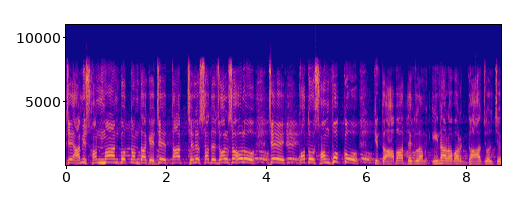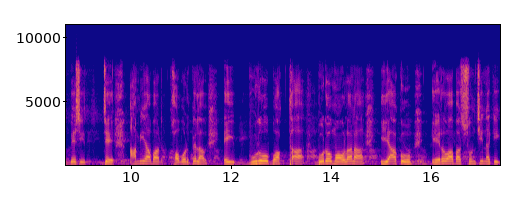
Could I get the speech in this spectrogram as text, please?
যে, আমি সম্মান করতাম তাকে। যে, তার ছেলের সাথে জলসা হলো। যে কত সম্পর্ক কিন্তু আবার দেখলাম ইনার আবার গা জ্বলছে বেশি। যে আমি আবার খবর পেলাম, এই বুড়ো বক্তা, বুড়ো মৌলানা ইয়াকুব, এরও আবার শুনছি নাকি,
